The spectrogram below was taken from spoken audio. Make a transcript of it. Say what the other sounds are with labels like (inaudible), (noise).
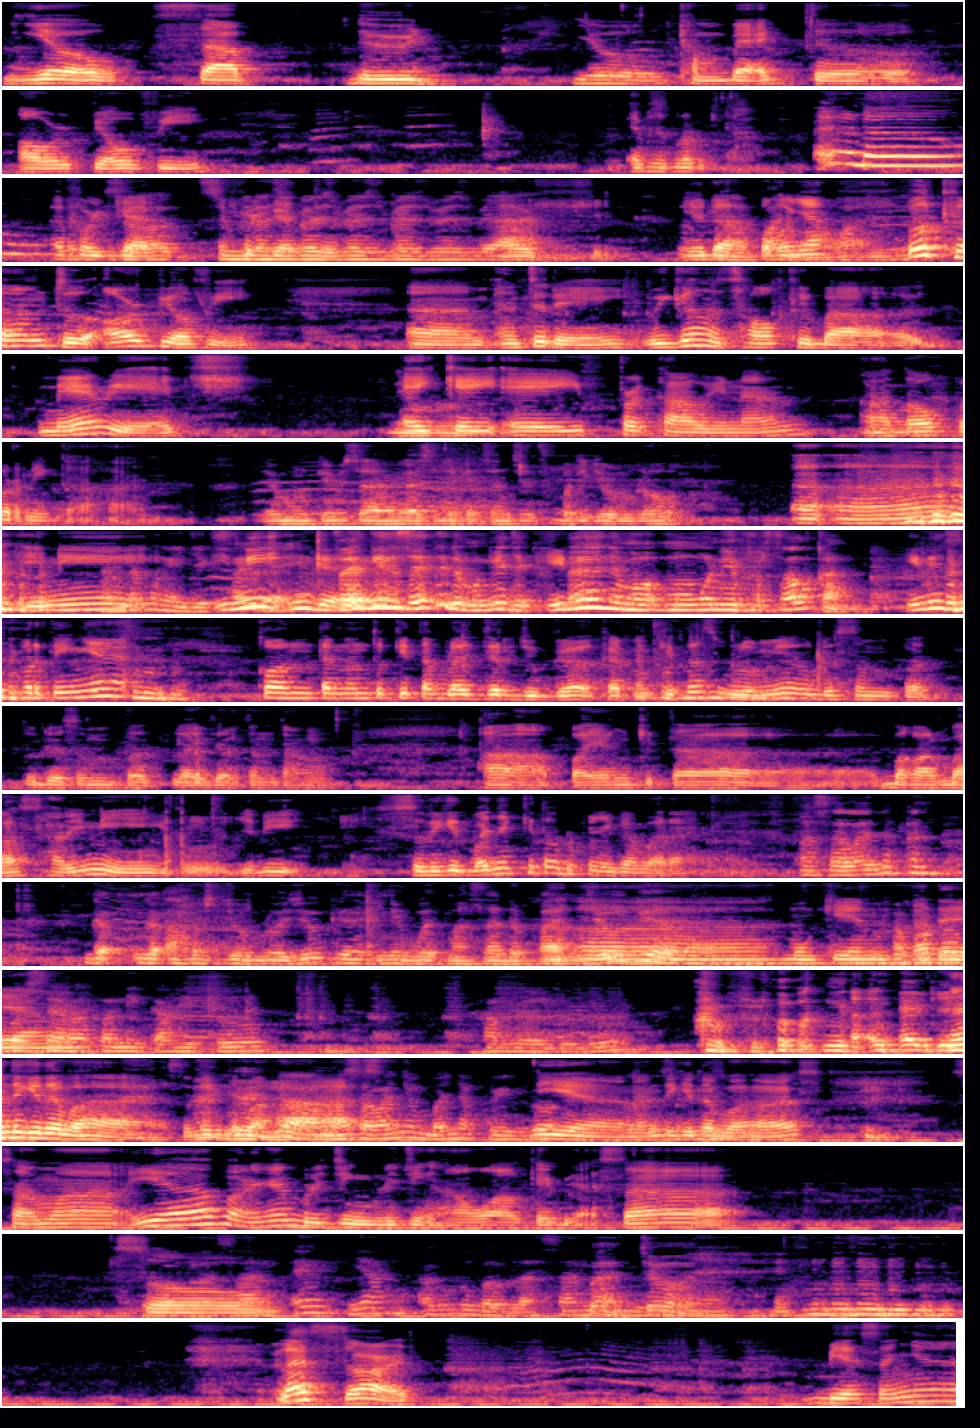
Yo, sup? Dude. Yo, Come back to our POV. Episode berapa kita? I don't know. I forgot. I forgot. To- bes. Oh shit. Yaudah, Kenapa pokoknya nyawa, anjing? welcome to our POV. Um, and today we gonna talk about marriage, Yang- aka perkawinan atau pernikahan. Ya mungkin bisa agak sedikit sensitif bagi jomblo. Ah, ah, ini (laughs) Anda mengejek ini saya. enggak Saya ini tidak, saya tidak mengejek. ini- Saya hanya mau menguniversalkan. ini sepertinya (laughs) konten untuk kita belajar juga karena kita sebelumnya udah sempet udah sempet belajar tentang apa yang kita bakal bahas hari ini gitu. Jadi sedikit banyak kita udah punya gambaran. Masalahnya kan nggak nggak harus jomblo juga. Ini buat masa depan Ah, juga. mungkin Apakah ada yang persyaratan nikah itu hamil dulu? Goblok (laughs) gitu. nanti kita bahas, nanti kita Enggak, bahas. masalahnya banyak. Iya, nanti kita bahas sama iya palingnya bridging bridging awal kayak biasa. So eh yang aku kebablasan. Bacot. (laughs) Let's start. Biasanya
